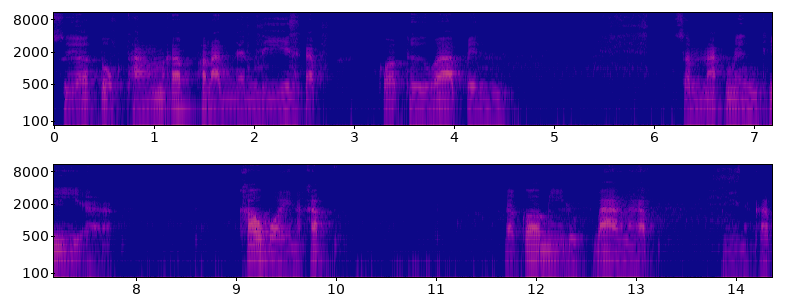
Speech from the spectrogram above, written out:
เสือตกถังนะครับ พลังเงินดีนะครับ ก็ถือว่าเป็นสำนักหนึ่งที่เข้าบ่อยนะครับ แล้วก็มีหลุดบ้างนะครับ นี่นะครับ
